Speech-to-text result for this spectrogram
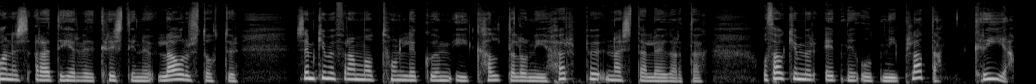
Jóhannes ræti hér við Kristínu Lárustóttur sem kemur fram á tónleikum í Kaldalóni í Hörpu næsta laugardag og þá kemur einnig út ný plata, Kría.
